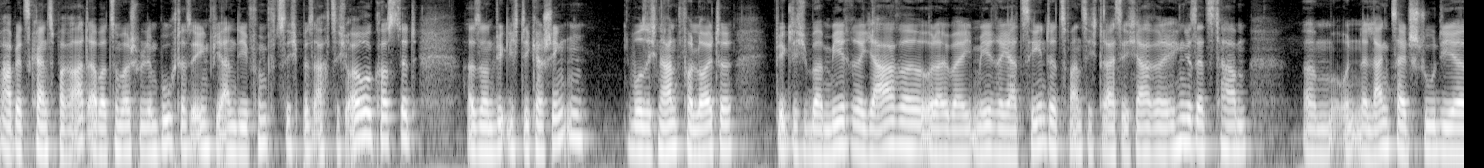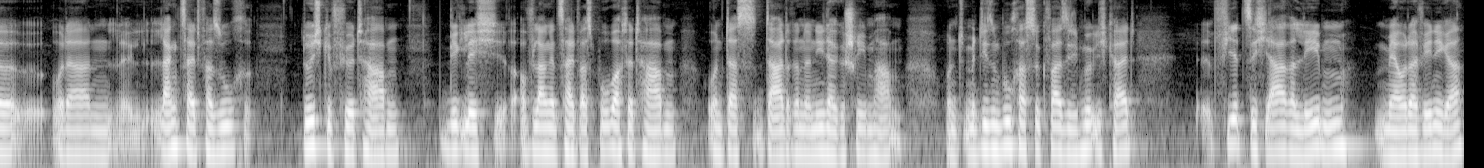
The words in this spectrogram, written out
habe jetzt keins parat, aber zum Beispiel ein Buch, das irgendwie an die 50 bis 80 Euro kostet, also ein wirklich dicker Schinken, wo sich eine Handvoll Leute wirklich über mehrere Jahre oder über mehrere Jahrzehnte, 20, 30 Jahre hingesetzt haben ähm, und eine Langzeitstudie oder einen Langzeitversuch durchgeführt haben, wirklich auf lange Zeit was beobachtet haben und das da drinnen niedergeschrieben haben. Und mit diesem Buch hast du quasi die Möglichkeit, 40 Jahre Leben, mehr oder weniger,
